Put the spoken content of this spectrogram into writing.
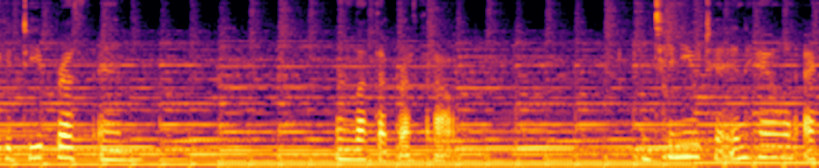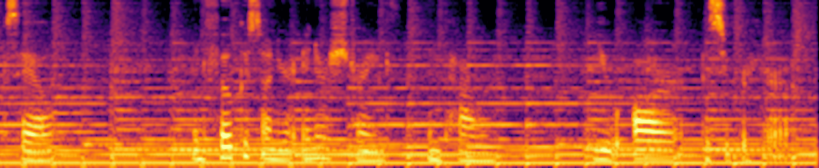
Take a deep breath in and let that breath out. Continue to inhale and exhale and focus on your inner strength and power. You are a superhero.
